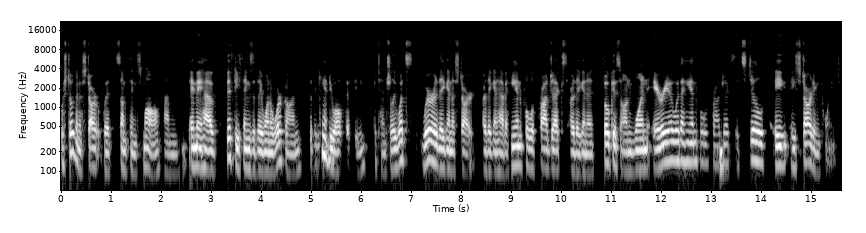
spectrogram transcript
we're still going to start with something small. Um, they may have 50 things that they want to work on, but they can't do all 50 potentially. What's where are they going to start? Are they going to have a handful of projects? Are they going to focus on one area with a handful of projects? It's still a, a starting point,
